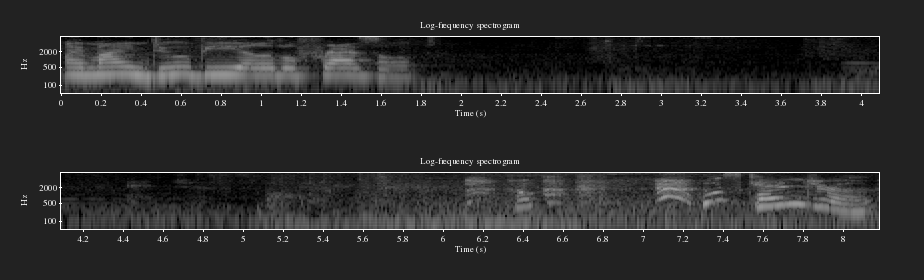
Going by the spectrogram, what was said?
My mind do be a little frazzled. Who's Kendra?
